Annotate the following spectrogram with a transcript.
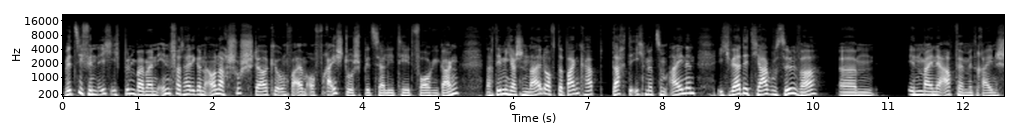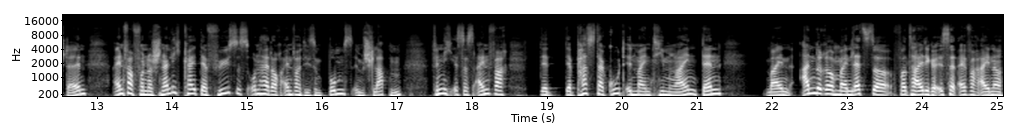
Witzig finde ich, ich bin bei meinen Innenverteidigern auch nach Schussstärke und vor allem auf Freistoßspezialität vorgegangen. Nachdem ich ja schon Naldo auf der Bank habe, dachte ich mir zum einen, ich werde Thiago Silva ähm, in meine Abwehr mit reinstellen. Einfach von der Schnelligkeit der Füße und halt auch einfach diesem Bums im Schlappen, finde ich, ist das einfach, der, der passt da gut in mein Team rein, denn mein anderer, mein letzter Verteidiger ist halt einfach einer,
